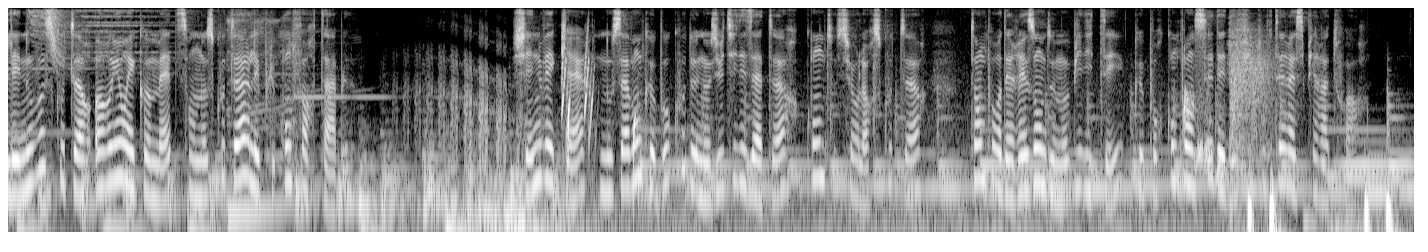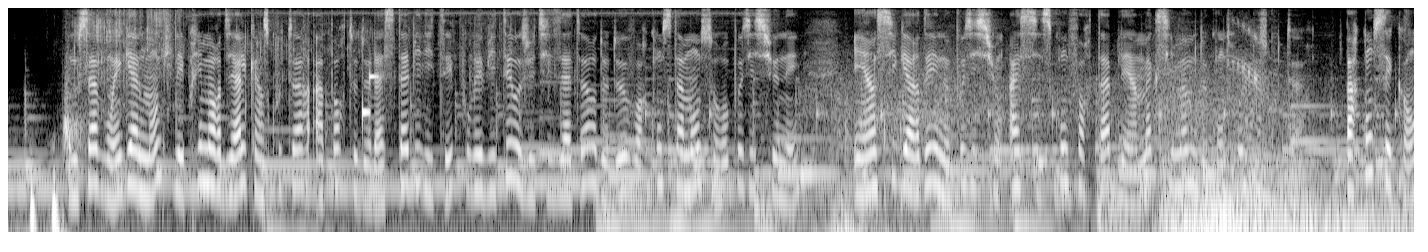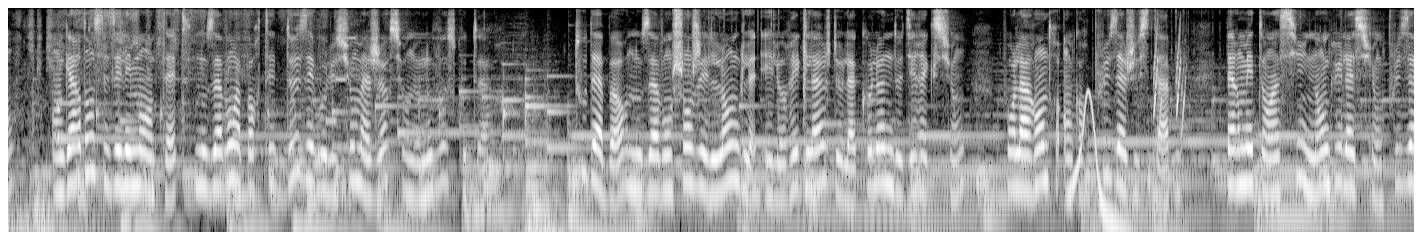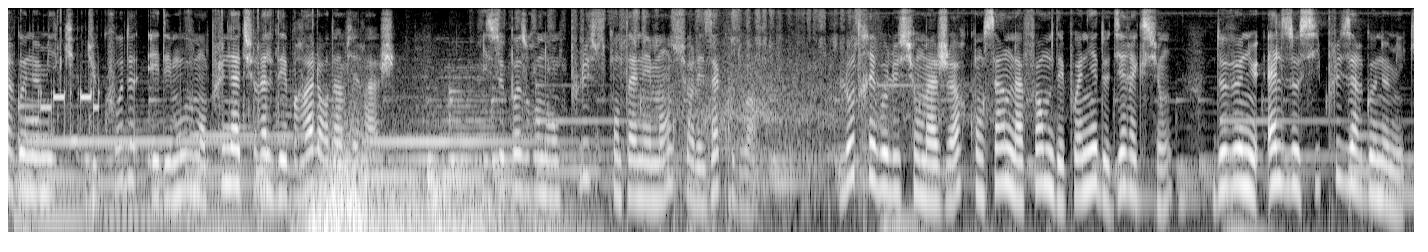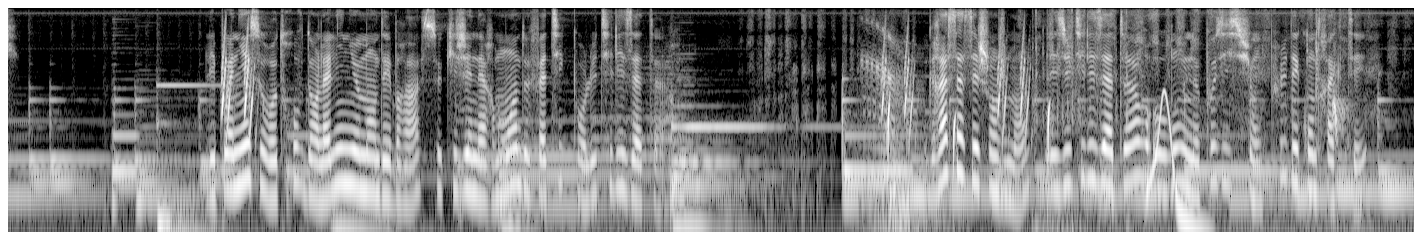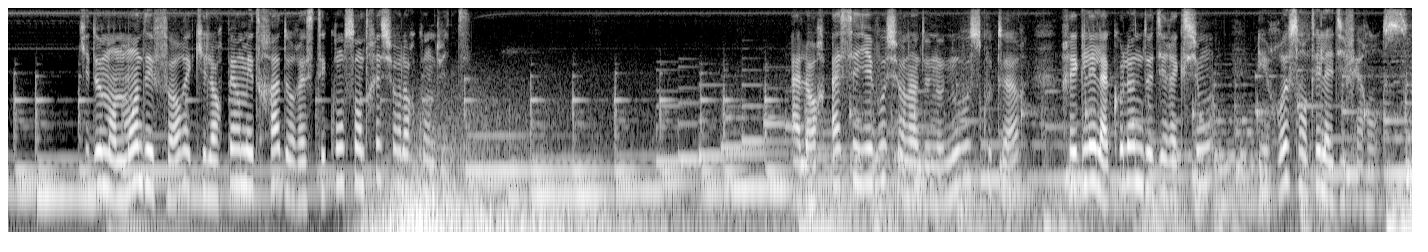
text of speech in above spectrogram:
Les nouveaux scooters Orion et Comet sont nos scooters les plus confortables. Chez Inveker, nous savons que beaucoup de nos utilisateurs comptent sur leur scooter tant pour des raisons de mobilité que pour compenser des difficultés respiratoires. Nous savons également qu'il est primordial qu'un scooter apporte de la stabilité pour éviter aux utilisateurs de devoir constamment se repositionner et ainsi garder une position assise confortable et un maximum de contrôle du scooter. Par conséquent, en gardant ces éléments en tête, nous avons apporté deux évolutions majeures sur nos nouveaux scooters. Tout d'abord, nous avons changé l'angle et le réglage de la colonne de direction pour la rendre encore plus ajustable, permettant ainsi une angulation plus ergonomique du coude et des mouvements plus naturels des bras lors d'un virage. Ils se poseront donc plus spontanément sur les accoudoirs. L'autre évolution majeure concerne la forme des poignées de direction, devenues elles aussi plus ergonomiques. Les poignets se retrouvent dans l'alignement des bras, ce qui génère moins de fatigue pour l'utilisateur. Grâce à ces changements, les utilisateurs auront une position plus décontractée, qui demande moins d'efforts et qui leur permettra de rester concentrés sur leur conduite. Alors asseyez-vous sur l'un de nos nouveaux scooters, réglez la colonne de direction et ressentez la différence.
